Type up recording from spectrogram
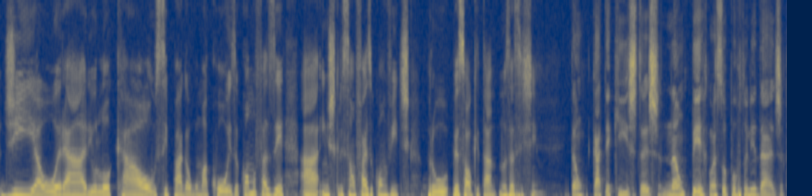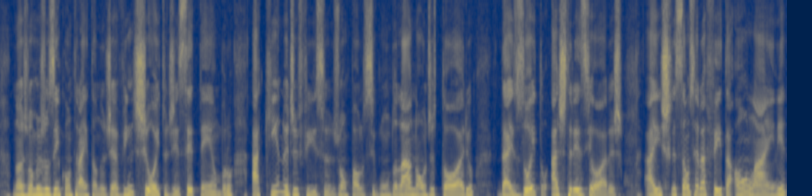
dia, horário, local, se paga alguma coisa, como fazer a inscrição. Faz o convite para o pessoal que está nos assistindo. Então, catequistas, não percam essa oportunidade. Nós vamos nos encontrar, então, no dia 28 de setembro, aqui no edifício João Paulo II, lá no auditório, das 8 às 13 horas. A inscrição será feita online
